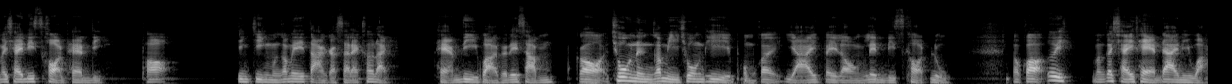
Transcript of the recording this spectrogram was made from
มาใช้ Discord แทนดี เพราะจริง ๆ มันก็ไม่ได้ต่างกับ Slack เท่าไหร่ แถมดีกว่าจะได้ซ้ำก็ช่วงหนึ่งก็มีช่วงที่ผมก็ย้ายไปลองเล่น Discord ดู แล้วก็เอ้ย มันก็ใช้แทนได้นี่หว่า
